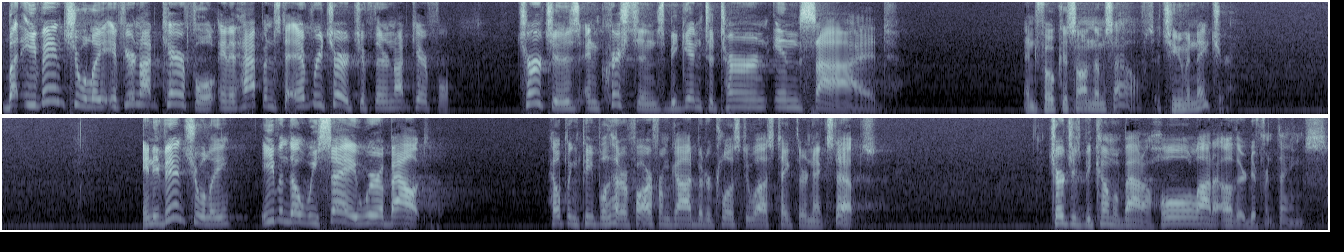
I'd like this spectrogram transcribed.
But eventually, if you're not careful, and it happens to every church if they're not careful, churches and Christians begin to turn inside and focus on themselves. It's human nature. And eventually, even though we say we're about helping people that are far from God but are close to us take their next steps, Churches become about a whole lot of other different things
